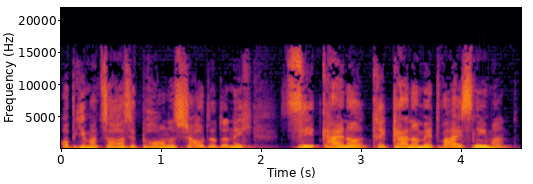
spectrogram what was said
ob jemand zu Hause Pornos schaut oder nicht, sieht keiner, kriegt keiner mit, weiß niemand.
